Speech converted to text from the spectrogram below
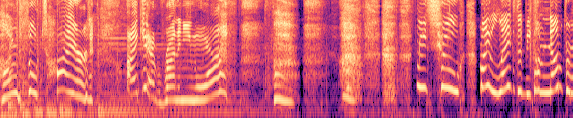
I'm so tired. I can't run anymore. Me too. My legs have become numb from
